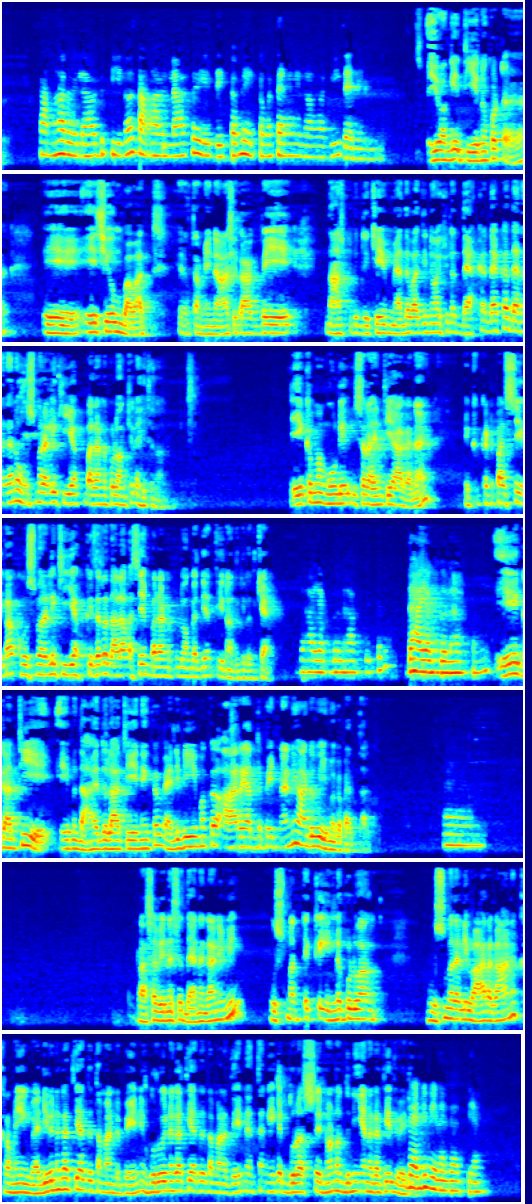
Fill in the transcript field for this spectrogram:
සමහර වෙලාවට තියෙනවා සමහර වෙලාවට මේ දෙකම එකම තැන වෙනවා වගේ දැනෙනවා. ඒ වගේ තියෙනකොට ඒ ඒ සියුම් බවත් එතන මේ නාසිකාග්‍රේ නාස්පුඩු දෙකේ මැද වදිනවා කියලා දැක දැක දන දන හුස්ම රැලි කීයක් බලන්න පුළුවන් කියලා හිතනවා. ඒකම මූලික ඉස්සරහින් තියාගෙන එකකට පස්සේ එකක් හුස්ම රැලි කීයක් විතර දල වශයෙන් බලන්න පුළුවන් ගතියක් තියෙනවද කියලා කියන්නේ. 10ක් 12ක් විතර 10ක් 12ක් ඒ ගතියේ එහෙම 10 12 තියෙන එක වැඩිවීමක ආරයක්ද පෙන්වන්නේ අඩුවීමක පැත්තක්. රස වෙනස දැනගනිමින් හුස්මත් එක්ක ඉන්න පුළුවන් හුස්ම රැලි වාර ගන්න ක්‍රමයෙන් වැඩි වෙන ගතියක්ද Tamanne පේන්නේ හුරු වෙන ගතියක්ද Tamanne තේන්නේ නැත්නම් ඒක දුරස් වෙනව නොදෙනී යන ගතියද වෙන්නේ වැඩි වෙන ගතියක්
